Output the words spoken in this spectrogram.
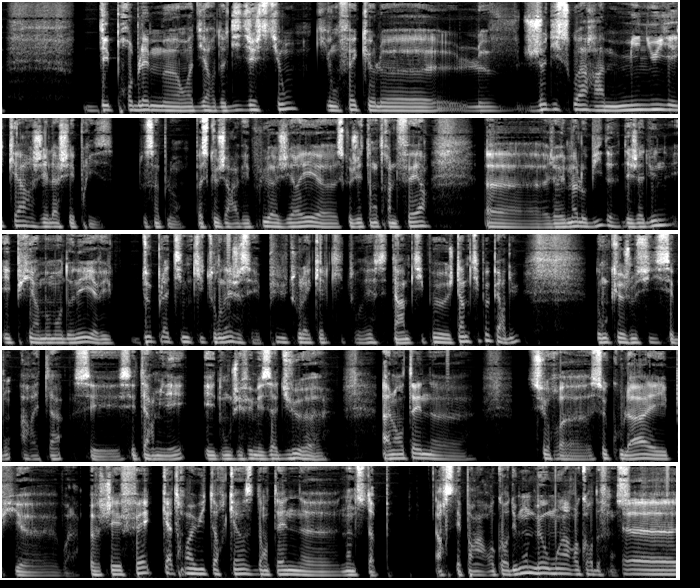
des problèmes on va dire de digestion qui ont fait que le, le jeudi soir à minuit et quart j'ai lâché prise tout simplement. Parce que j'arrivais plus à gérer euh, ce que j'étais en train de faire. Euh, j'avais mal au bide déjà d'une. Et puis à un moment donné il y avait deux platines qui tournaient. Je savais plus du tout laquelle qui tournait. C'était un petit peu j'étais un petit peu perdu. Donc euh, je me suis dit c'est bon arrête là. C'est c'est terminé. Et donc j'ai fait mes adieux euh, à l'antenne euh, sur ce coup-là. Et puis voilà. J'ai fait 88h15 d'antenne non-stop. Alors c'était pas un record du monde mais au moins un record de France.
